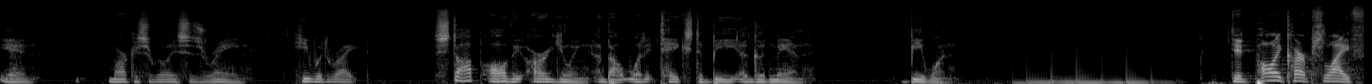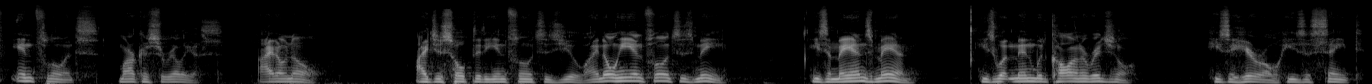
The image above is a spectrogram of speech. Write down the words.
in Marcus Aurelius's reign, he would write, Stop all the arguing about what it takes to be a good man. Be one. Did Polycarp's life influence Marcus Aurelius? I don't know. I just hope that he influences you. I know he influences me. He's a man's man. He's what men would call an original. He's a hero. He's a saint.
